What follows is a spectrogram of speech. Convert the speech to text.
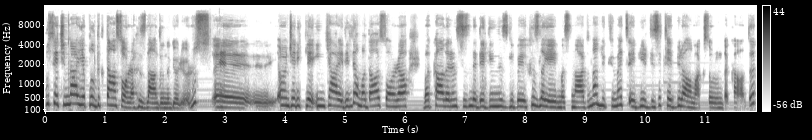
bu seçimler yapıldıktan sonra hızlandığını görüyoruz. Ee, öncelikle inkar edildi ama daha sonra vakaların sizin de dediğiniz gibi hızla yayılmasının ardından hükümet e, bir dizi tedbir almak zorunda kaldı.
